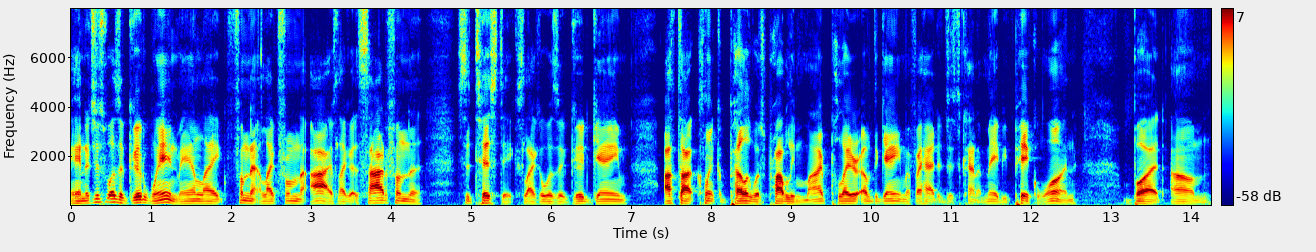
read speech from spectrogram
and it just was a good win, man. Like from that, like from the eyes, like aside from the statistics, like it was a good game. I thought Clint Capela was probably my player of the game if I had to just kind of maybe pick one. But um,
